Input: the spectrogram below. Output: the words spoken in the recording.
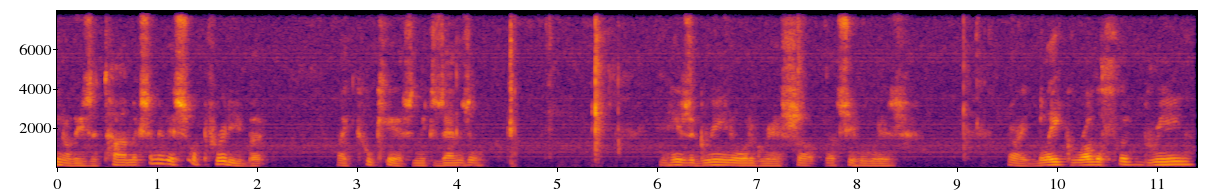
you know, these atomics. I mean, they're so pretty, but like, who cares? Nick Senzel. And here's a green autograph, so let's see who it is. All right, Blake Rutherford, green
